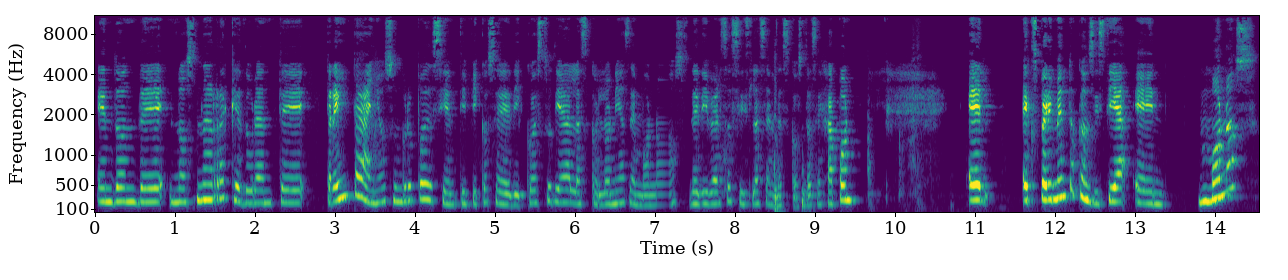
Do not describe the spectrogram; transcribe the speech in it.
en donde nos narra que durante 30 años un grupo de científicos se dedicó a estudiar a las colonias de monos de diversas islas en las costas de Japón. El experimento consistía en monos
